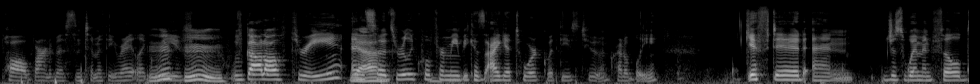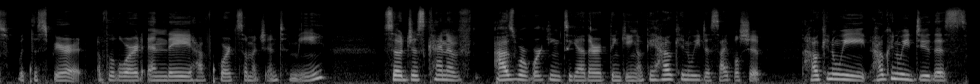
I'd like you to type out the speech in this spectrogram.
Paul, Barnabas, and Timothy, right? Like mm-hmm. we've we've got all three, and Yeah. so it's really cool for me because I get to work with these two incredibly gifted and just women filled with the spirit of the Lord, and they have poured so much into me. So just kind of as we're working together, thinking, okay, how can we discipleship? How can we how can we do this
